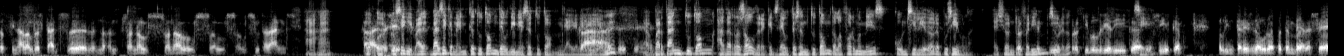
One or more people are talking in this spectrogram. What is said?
al final els estats eh, no, són, els, són els, els, els ciutadans. Ah Ah, o, o, o sigui, bàsicament que tothom deu diners a tothom, gairebé Clar, diríem. Eh? Sí, sí. Eh, per tant, tothom ha de resoldre aquests deutes amb tothom de la forma més conciliadora sí. possible. això ens referim, aquí, sobretot. Però aquí voldria dir que, sí. o sigui, que l'interès d'Europa també ha de ser,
